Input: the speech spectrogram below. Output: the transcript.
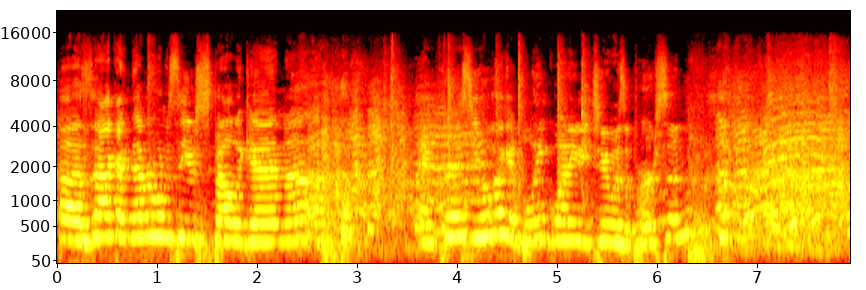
Uh, Zach, I never want to see you spell again. and Chris, you look like a Blink 182 as a person.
